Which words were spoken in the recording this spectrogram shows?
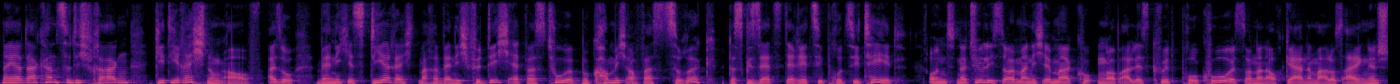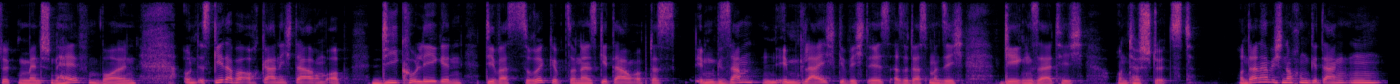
naja, da kannst du dich fragen, geht die Rechnung auf? Also, wenn ich es dir recht mache, wenn ich für dich etwas tue, bekomme ich auch was zurück. Das Gesetz der Reziprozität. Und natürlich soll man nicht immer gucken, ob alles quid pro quo ist, sondern auch gerne mal aus eigenen Stücken Menschen helfen wollen. Und es geht aber auch gar nicht darum, ob die Kollegin dir was zurückgibt, sondern es geht darum, ob das im Gesamten, im Gleichgewicht ist, also dass man sich gegenseitig unterstützt. Und dann habe ich noch einen Gedanken,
